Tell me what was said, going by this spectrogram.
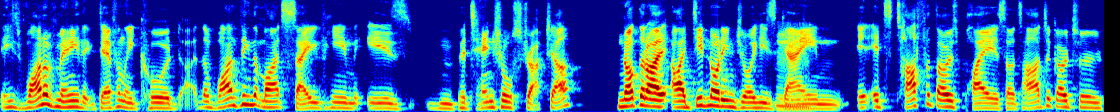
he's one of many that definitely could. The one thing that might save him is potential structure. Not that I, I did not enjoy his mm. game. It, it's tough for those players, so it's hard to go too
